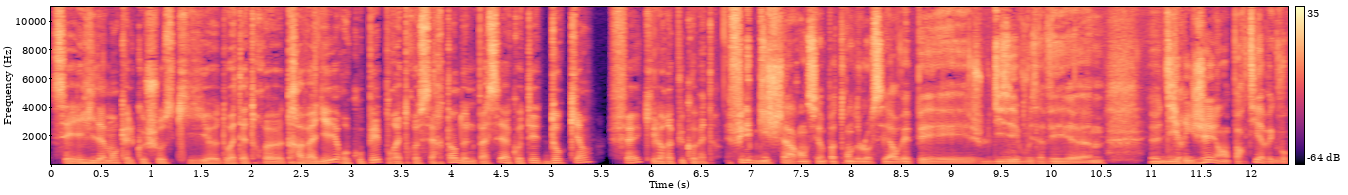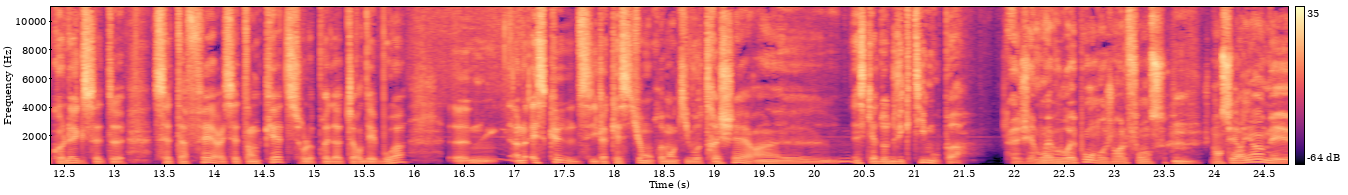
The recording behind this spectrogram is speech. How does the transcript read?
C'est évidemment quelque chose qui euh, doit être euh, travaillé, recoupé pour être certain de ne passer à côté d'aucun fait qu'il aurait pu commettre. Philippe Guichard, ancien patron de l'OCRVP, et je le disais, vous avez euh, dirigé en partie avec vos collègues cette, cette affaire et cette enquête sur le prédateur des bois. Est-ce que c'est la question vraiment qui vaut très cher hein, Est-ce qu'il y a d'autres victimes ou pas? J'aimerais vous répondre, Jean-Alphonse. Hmm. Je n'en sais rien, mais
